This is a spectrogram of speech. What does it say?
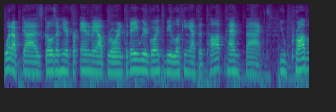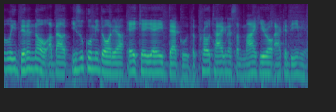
What up guys, Gozen here for Anime Uproar and today we're going to be looking at the top 10 facts you probably didn't know about Izuku Midoriya aka Deku, the protagonist of My Hero Academia.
